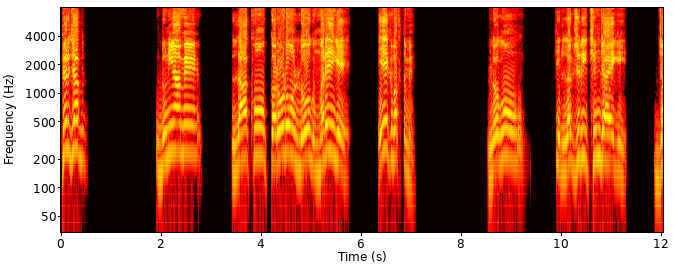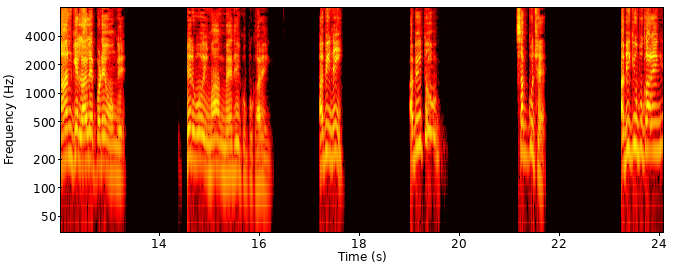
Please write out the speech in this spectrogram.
پھر جب دنیا میں لاکھوں کروڑوں لوگ مریں گے ایک وقت میں لوگوں کی لگژری چھن جائے گی جان کے لالے پڑے ہوں گے پھر وہ امام مہدی کو پکاریں گے ابھی نہیں ابھی تو سب کچھ ہے ابھی کیوں پکاریں گے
